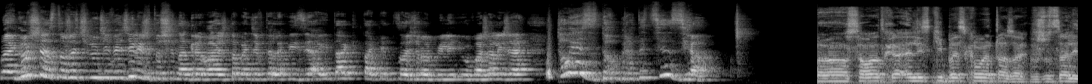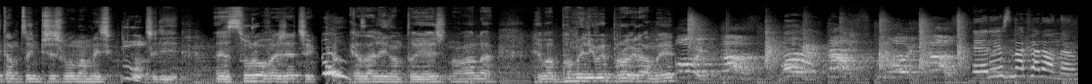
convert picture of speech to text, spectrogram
Najgorsze jest to, że ci ludzie wiedzieli, że to się nagrywa, że to będzie w telewizji, a i tak takie coś robili i uważali, że to jest dobra decyzja. O, sałatka Eliski bez komentarza. Wrzucali tam, co im przyszło na myśl, czyli e, surowe rzeczy, kazali nam to jeść, no ale chyba pomyliły programy. Ryż z makaronem.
